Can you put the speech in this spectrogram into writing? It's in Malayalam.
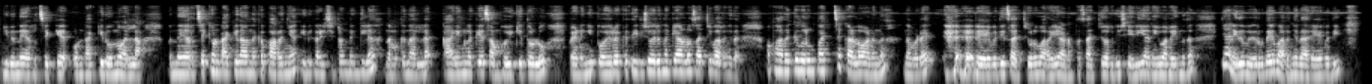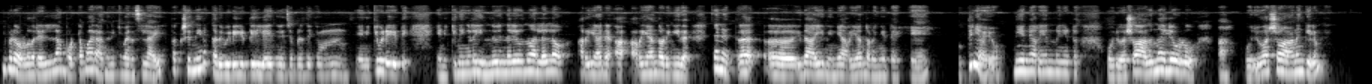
ഇത് നേർച്ചയ്ക്ക് ഉണ്ടാക്കിയതൊന്നും അല്ല അപ്പം നേർച്ചയ്ക്ക് ഉണ്ടാക്കിയതാന്നൊക്കെ പറഞ്ഞ് ഇത് കഴിച്ചിട്ടുണ്ടെങ്കിൽ നമുക്ക് നല്ല കാര്യങ്ങളൊക്കെ സംഭവിക്കത്തുള്ളൂ. പിണങ്ങിപ്പോയവരൊക്കെ തിരിച്ചു വരുന്നൊക്കെയാണല്ലോ സച്ചി പറഞ്ഞത്. അപ്പോൾ അതൊക്കെ വെറും പച്ചക്കള്ളമാണെന്ന് നമ്മുടെ രേവതി സച്ചിയോട് പറയുകയാണ്. അപ്പം സച്ചി പറഞ്ഞു ശരിയാ നീ പറയുന്നത്. ഞാനിത് വെറുതെ പറഞ്ഞതാ രേവതി. ഇവിടെ ഉള്ളവരെല്ലാം പൊട്ടന്മാരാന്ന് എനിക്ക് മനസ്സിലായി. പക്ഷെ നിനക്കത് പിടികിട്ടിയില്ലേ എന്ന് ചോദിച്ചപ്പോഴത്തേക്കും എനിക്ക് എനിക്ക് പിടികിട്ടി. എനിക്ക് നിങ്ങൾ ഇന്നും ഇന്നലെ ഒന്നും അല്ലല്ലോ അറിയാൻ അറിയാൻ തുടങ്ങിയത്. ഞാൻ എത്ര ഇതായി നിന്നെ അറിയാൻ തുടങ്ങിയിട്ടെ? ഏ ഒത്തിരിയായോ? നീ എന്നെ അറിയാൻ തുടങ്ങിയിട്ട്? ഒരു വർഷം ആകുന്നതല്ലേ ഉള്ളൂ. ആ ഒരു വർഷം ആണെങ്കിലും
